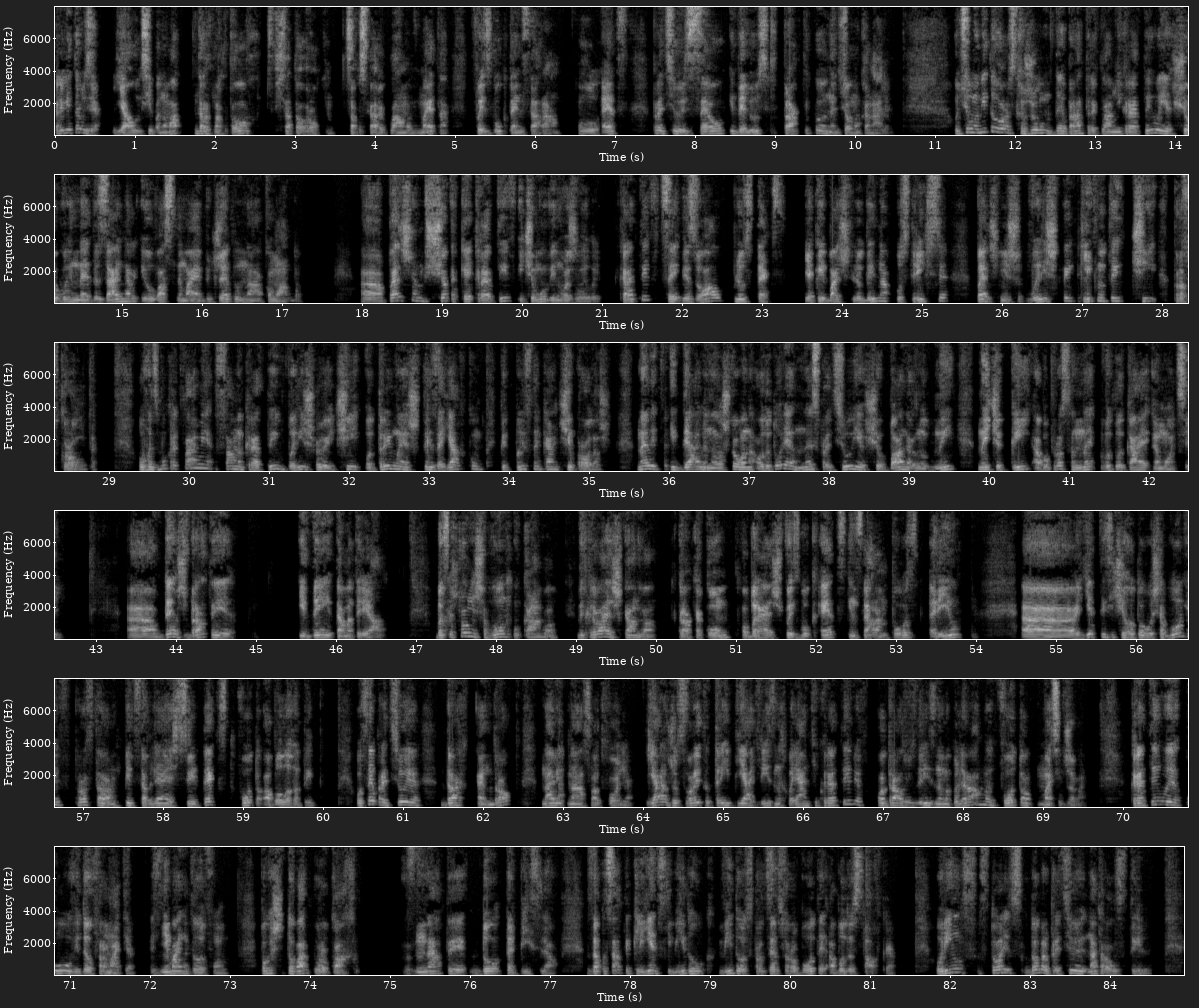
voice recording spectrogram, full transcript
Привіт, друзі! Я Олексій Пономар, дратмаркетолог з 10-го року. Запускаю рекламу в Мета, Facebook та Instagram. Google Ads, працюю з SEO і делюсь практикою на цьому каналі. У цьому відео розкажу, де брати рекламні креативи, якщо ви не дизайнер і у вас немає бюджету на команду. Першим, що таке креатив і чому він важливий? Креатив це візуал плюс текст, який бачить людина у стрічці, перш ніж вирішити, клікнути чи проскролити. У Фейсбук рекламі саме креатив вирішує, чи отримаєш ти заявку підписника чи продаж. Навіть ідеально налаштована аудиторія не спрацює, якщо банер нудний, нечіткий або просто не викликає емоцій. Де ж брати ідеї та матеріал? Безкоштовні шаблони у Canva. Відкриваєш canva.com, обираєш Facebook Ads, Instagram Post, Reel, Е, Є тисячі готових шаблонів, просто підставляєш свій текст, фото або логотип. Оце працює drag and drop навіть на смартфоні. Я раджу створити 3-5 різних варіантів креативів одразу з різними кольорами, фото, меседжами. Креативи у відеоформаті. Знімай на телефон. Поки що товар у руках. Знати до та після, записати клієнтський відгук, відео з процесу роботи або доставки. У Reels Stories добре працює natural стиль,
